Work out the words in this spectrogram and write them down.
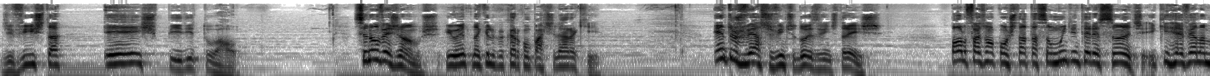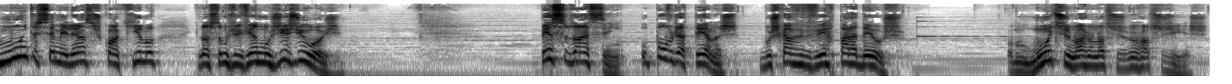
de vista espiritual. Se não vejamos, eu entro naquilo que eu quero compartilhar aqui. Entre os versos 22 e 23, Paulo faz uma constatação muito interessante e que revela muitas semelhanças com aquilo que nós estamos vivendo nos dias de hoje. Pensa assim: o povo de Atenas buscava viver para Deus, como muitos de nós nos nossos, nos nossos dias.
